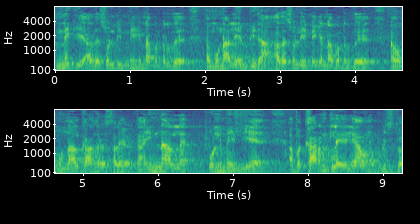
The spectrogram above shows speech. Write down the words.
அன்னைக்கு அதை சொல்லி இன்றைக்கி என்ன பண்ணுறது நம்ம முன்னாள் எம்பி தான். அதை சொல்லி இன்றைக்கி என்ன பண்ணுறது நம்ம முன்னாள் காங்கிரஸ் தலைவர் தான். இந்நாளில் ஒன்றுமே இல்லையே. அப்போ கரண்ட்டில் இல்லையா அவனை பிடிச்சி தொ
